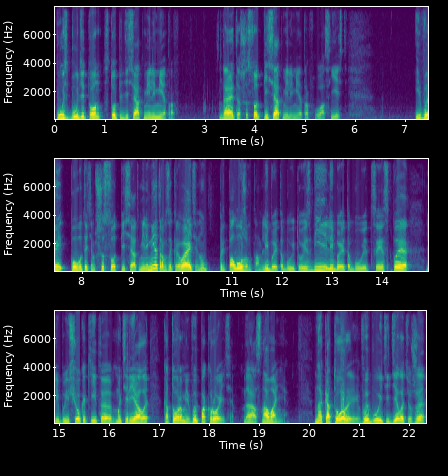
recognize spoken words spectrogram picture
пусть будет он 150 миллиметров. Да, это 650 миллиметров у вас есть. И вы по вот этим 650 миллиметров закрываете, ну, предположим, там, либо это будет USB, либо это будет CSP, либо еще какие-то материалы, которыми вы покроете да, основание, на которые вы будете делать уже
